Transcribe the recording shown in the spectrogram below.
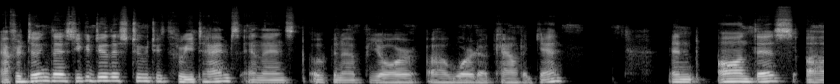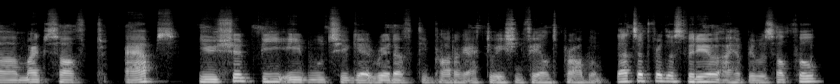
After doing this, you can do this two to three times and then open up your uh, Word account again. And on this uh, Microsoft apps, you should be able to get rid of the product activation failed problem. That's it for this video. I hope it was helpful.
